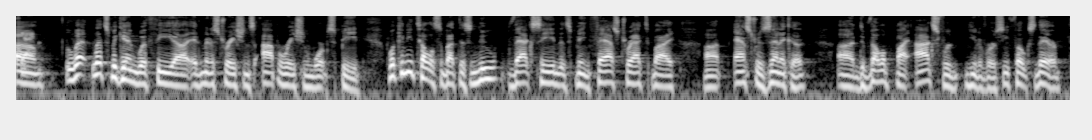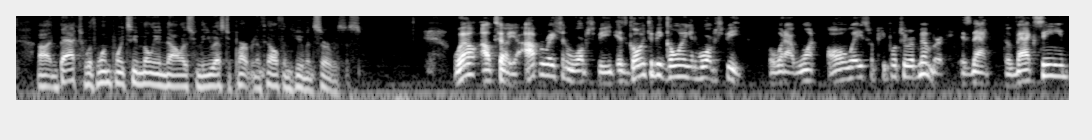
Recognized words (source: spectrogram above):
Um, Exactly. let, us begin with the uh, administration's Operation Warp Speed. What can you tell us about this new vaccine that's being fast tracked by uh, AstraZeneca, uh, developed by Oxford University, folks there, uh, backed with $1.2 million from the U.S. Department of Health and Human Services? Well, I'll tell you, Operation Warp Speed is going to be going in warp speed. But what I want always for people to remember is that the vaccine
